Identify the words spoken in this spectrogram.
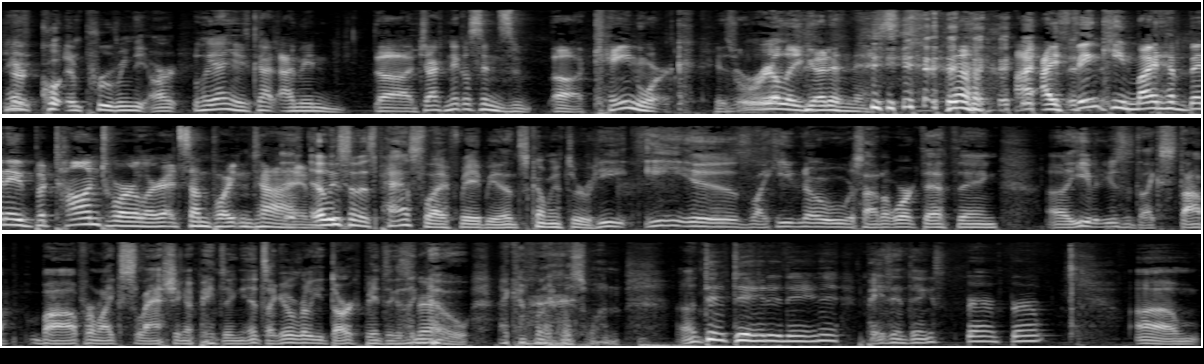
they're, quote, improving the art. Well, yeah, he's got. I mean, uh, Jack Nicholson's uh, cane work is really good in this. I, I think he might have been a baton twirler at some point in time. At least in his past life, maybe that's coming through. He he is like he knows how to work that thing. Uh, he even uses it to, like stop Bob from like slashing a painting. It's like a really dark painting. It's like no, I kind of like this one. Uh, da, da, da, da, painting things. Um,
